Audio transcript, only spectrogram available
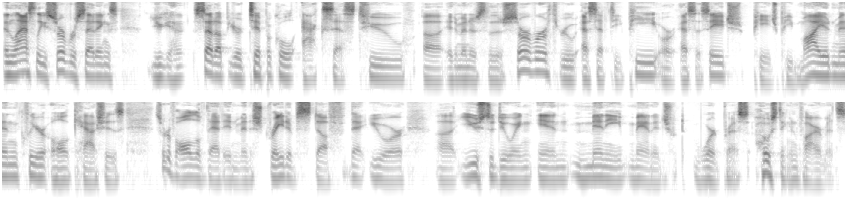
And lastly, server settings. You can set up your typical access to uh, administer the server through SFTP or SSH, phpMyAdmin, clear all caches, sort of all of that administrative stuff that you're uh, used to doing in many managed WordPress hosting environments.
